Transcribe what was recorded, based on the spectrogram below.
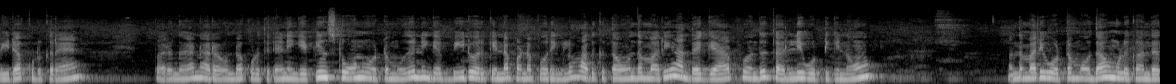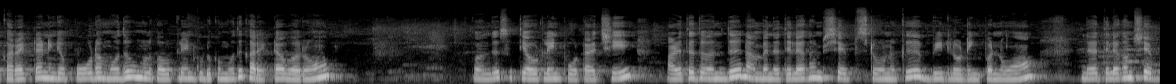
பீடாக கொடுக்குறேன். பாருங்கள் நான் ரவுண்டாக கொடுத்துட்டேன். நீங்கள் எப்பயும் ஸ்டோன் ஒட்டும் போது நீங்கள் பீட் ஒர்க் என்ன பண்ண போகிறீங்களோ அதுக்கு தகுந்த மாதிரி அந்த கேப் வந்து தள்ளி ஒட்டிக்கணும். அந்த மாதிரி ஒட்டும் போது தான் உங்களுக்கு அந்த கரெக்டாக நீங்கள் போடும் போது உங்களுக்கு அவுட்லைன் கொடுக்கும்போது கரெக்டாக வரும். இப்போ வந்து சுற்றி அவுட்லைன் போட்டாச்சு. அடுத்தது வந்து நம்ம இந்த திலகம் ஷேப் ஸ்டோனுக்கு பீட் லோடிங் பண்ணுவோம். இந்த திலகம் ஷேப்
